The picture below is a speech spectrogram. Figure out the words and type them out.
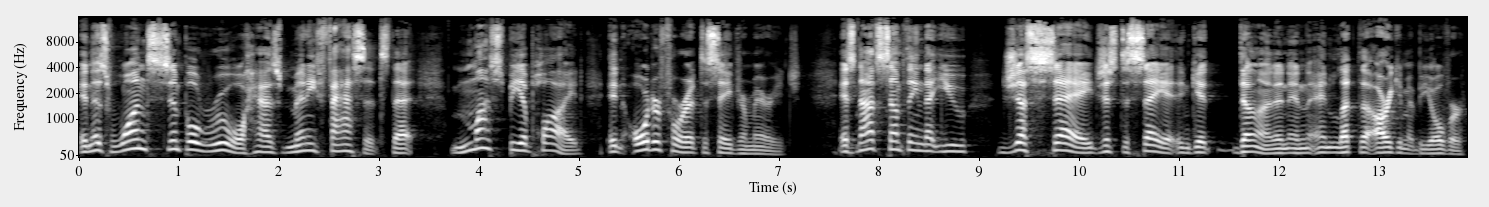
And this one simple rule has many facets that must be applied in order for it to save your marriage. It's not something that you just say just to say it and get done and, and, and let the argument be over.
